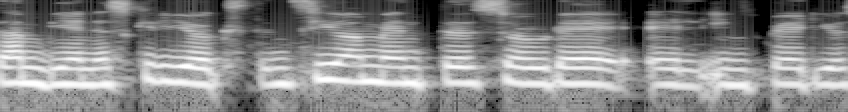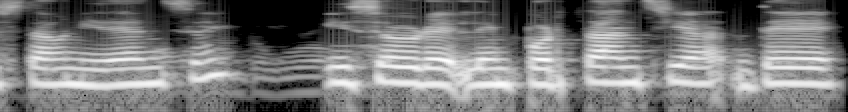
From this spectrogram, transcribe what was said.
También escribió extensivamente sobre el imperio estadounidense y sobre la importancia de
